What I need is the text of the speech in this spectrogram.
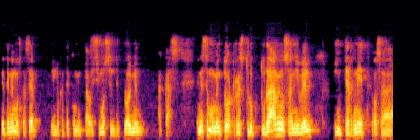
¿Qué tenemos que hacer? Y lo que te comentaba, hicimos el deployment a casa. En ese momento, reestructurarnos a nivel internet, o sea,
